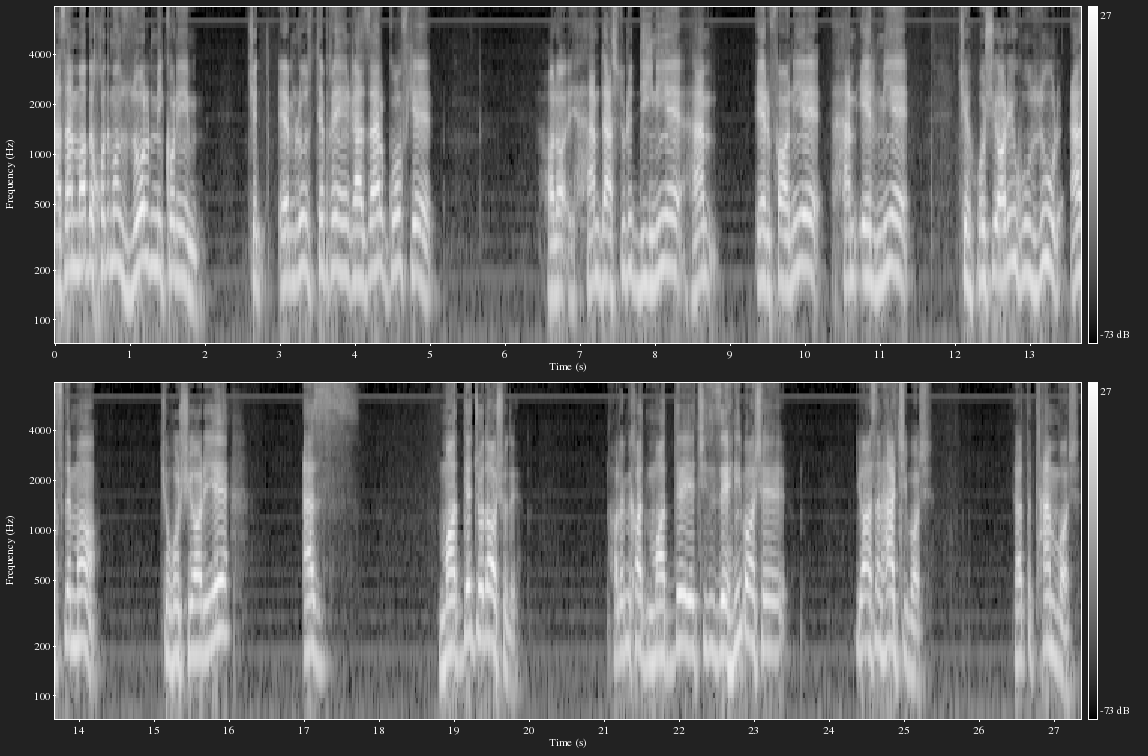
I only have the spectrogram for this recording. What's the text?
اصلا ما به خودمون ظلم می‌کنیم که امروز طبق این غزل گفت که حالا هم دستور دینی هم عرفانی هم علمی که هوشیاری حضور اصل ما که هوشیاری از ماده جدا شده. حالا می‌خواد ماده یه چیز ذهنی باشه. یا اصلا هر چی باشه. یا حتی تن باشه.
